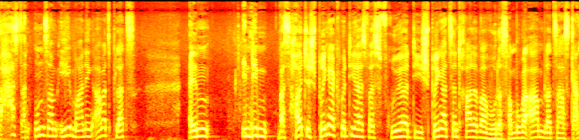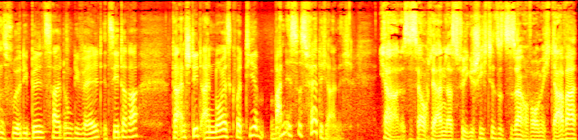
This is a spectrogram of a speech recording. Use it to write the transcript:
warst an unserem ehemaligen Arbeitsplatz ähm, in dem, was heute Springer Quartier heißt, was früher die Springer Zentrale war, wo das Hamburger Abendblatt saß, ganz früher die Bildzeitung, die Welt etc. Da entsteht ein neues Quartier. Wann ist es fertig eigentlich? Ja, das ist ja auch der Anlass für die Geschichte sozusagen, auch warum ich da war.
